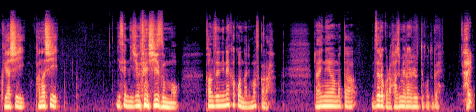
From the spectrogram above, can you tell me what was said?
悔しい悲しい2020年シーズンも完全にね過去になりますから来年はまたゼロから始められるってことで。はい。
